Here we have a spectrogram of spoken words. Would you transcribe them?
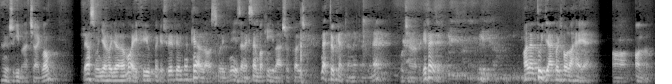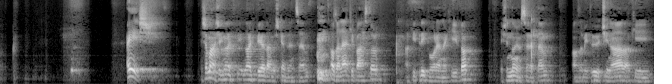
nagyon sok imádság van. De azt mondja, hogy a mai fiúknak és férfiaknak kell az, hogy nézzenek szembe a kihívásokkal is. Ne töketlenek legyenek. Bocsánat a kifejezés hanem tudják, hogy hol a helye a, annak. És, és a másik nagy, nagy példám és kedvencem, az a lelkipásztor, akit Rick Warrennek hívnak, és én nagyon szeretem az, amit ő csinál, aki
